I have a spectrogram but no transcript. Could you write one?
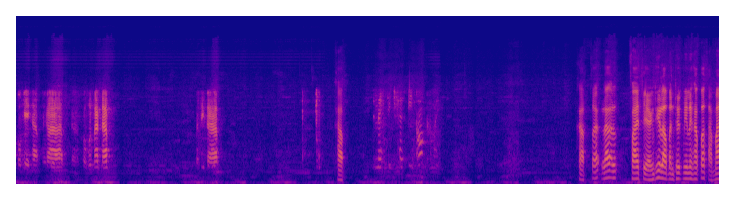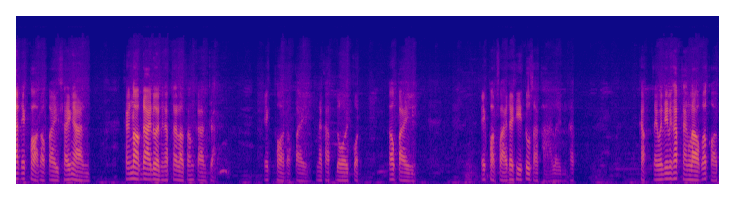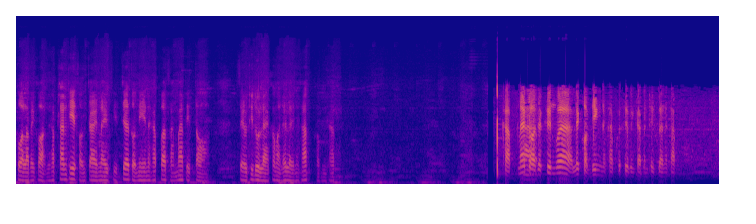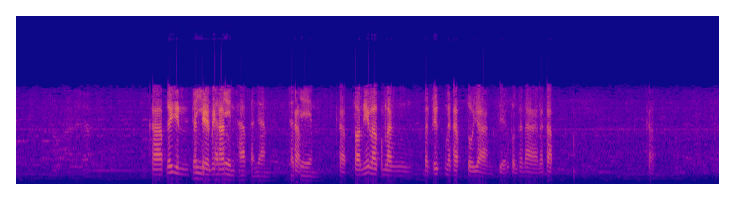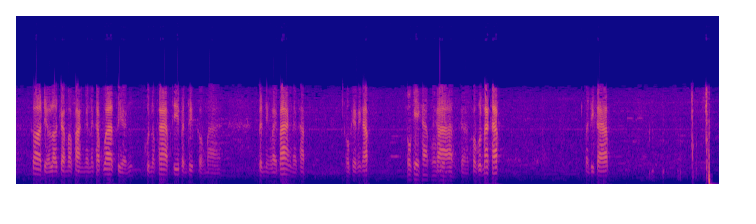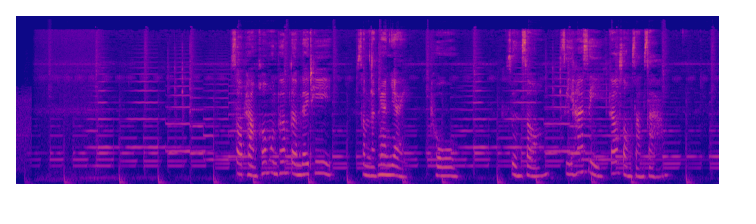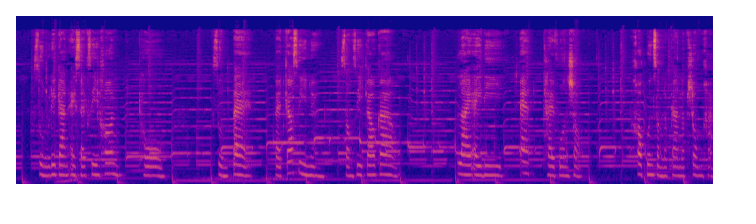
โอเคครับครับ ขอบคุณมากครับส วัสดีครับ ครับ The message has been archived. ครับและและไฟล์เสียงที่เราบันทึกนี้นะครับ ก็สามารถ Export ออกไปใช้งานข้างนอกได้ด้วยนะครับ ถ้าเราต้องการจะ Export ออกไปนะครับ โดยกดเข้าไป Export ไฟล์ได้ที่ตู้สาขาเลยนะครับ ครับ ในวันนี้นะครับทางเราก็ขอตัวลาไปก่อนนะครับ ท่านที่สนใจในฟีเจอร์ตัวนี้นะครับ ก็สามารถติดต่อ เซลล์ที่ดูแลเข้ามาได้เลยนะครับ ขอบคุณครับ ครับ หน้าจอจะขึ้นว่า recording นะครับ ก็คือเป็นการบันทึกแล้วนะครับ ครับ ได้ยินชัดเจนไหมครับชัดเจนครับ สัญญาณชัดเจน ครับ ตอนนี้เรากำลังบันทึกนะครับ ตัวอย่างเสียงสนทนานะครับ ครับ ก็เดี๋ยวเราจะมาฟังกันนะครับ ว่าเสียงคุณภาพที่บันทึกออกมาเป็นอย่างไรบ้างนะครับ โอเคไหมครับ โอเคครับโอคเครับครับขอบคุณมากครับ สวัสดีครับสอบถามข้อมูลเพิ่มเติมได้ที่ สำนักงานใหญ่ โทร 02 454 9233 ศูนย์บริการ i s a c s e c o n โทร 08 8941 2499 Line ID at thaiphone shop ขอบคุณสำหรับการรับชมค่ะ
